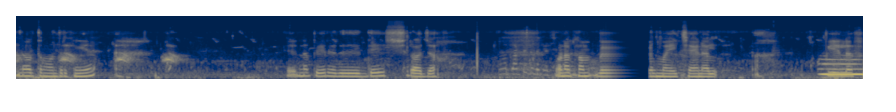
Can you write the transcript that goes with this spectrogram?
இன்னொருத்தவங்க வந்திருக்கீங்க. என்ன பேர் இது தேஷ் ராஜா. வணக்கம். மை சேனல் பிஎல்எஃப்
